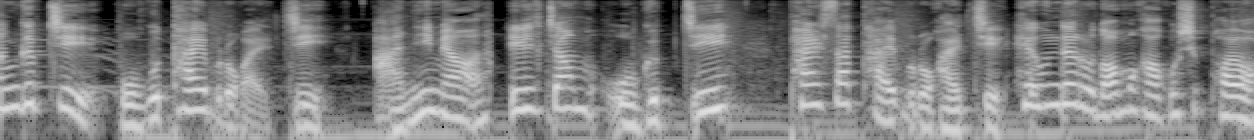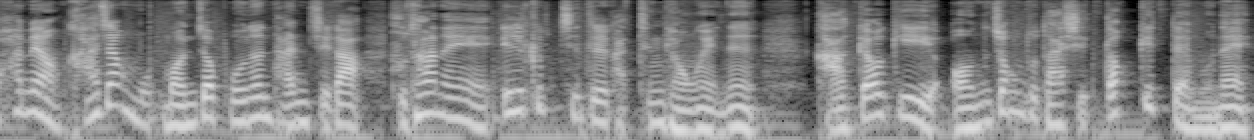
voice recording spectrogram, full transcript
상급지 5구 타입으로 갈지 아니면 1.5급지 84 타입으로 갈지 해운대로 넘어가고 싶어요 하면 가장 먼저 보는 단지가 부산의 1급지들 같은 경우에는 가격이 어느 정도 다시 떴기 때문에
